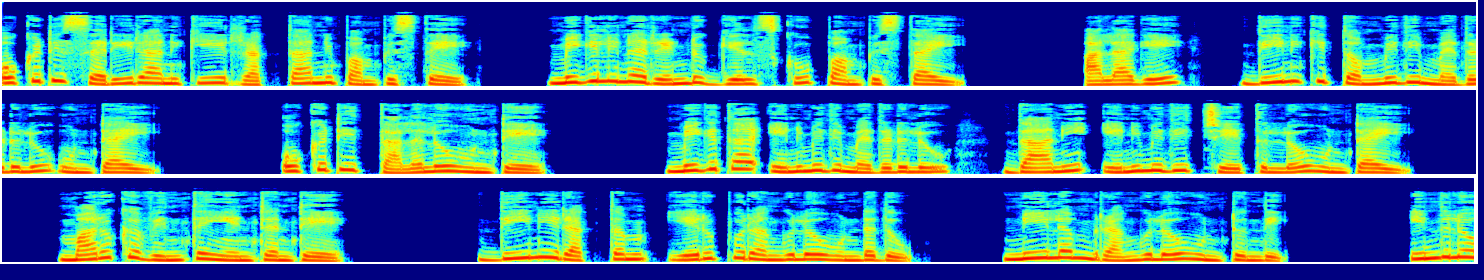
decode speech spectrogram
ఒకటి శరీరానికి రక్తాన్ని పంపిస్తే మిగిలిన రెండు గిల్స్కు పంపిస్తాయి. అలాగే దీనికి తొమ్మిది మెదడులు ఉంటాయి. ఒకటి తలలో ఉంటే మిగతా ఎనిమిది మెదడులు దాని ఎనిమిది చేతుల్లో ఉంటాయి. మరొక వింత ఏంటంటే దీని రక్తం ఎరుపు రంగులో ఉండదు నీలం రంగులో ఉంటుంది. ఇందులో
